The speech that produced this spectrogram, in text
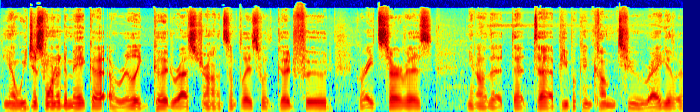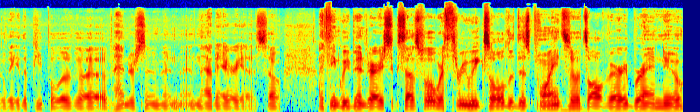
you know, we just wanted to make a, a really good restaurant, someplace with good food, great service, you know, that, that uh, people can come to regularly, the people of, uh, of Henderson and, and, that area. So I think we've been very successful. We're three weeks old at this point, so it's all very brand new.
